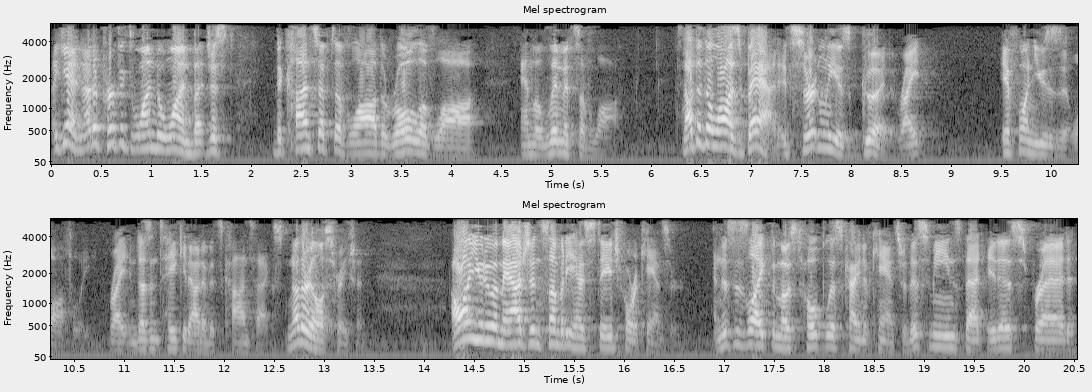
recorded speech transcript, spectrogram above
Again, not a perfect one to one, but just the concept of law, the role of law, and the limits of law. It's not that the law is bad, it certainly is good, right? If one uses it lawfully, right, and doesn't take it out of its context. Another illustration. I want you to imagine somebody has stage 4 cancer. And this is like the most hopeless kind of cancer. This means that it has spread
